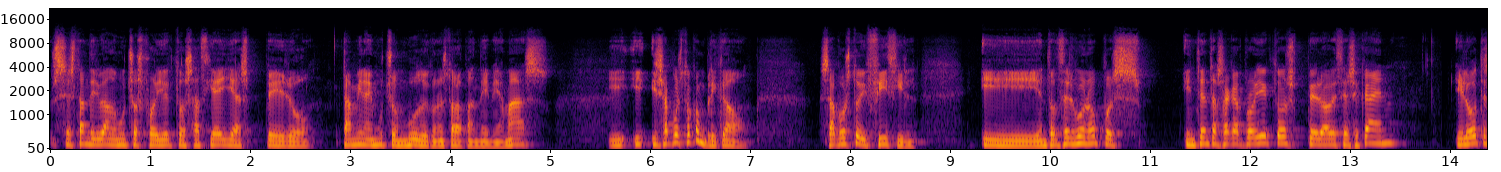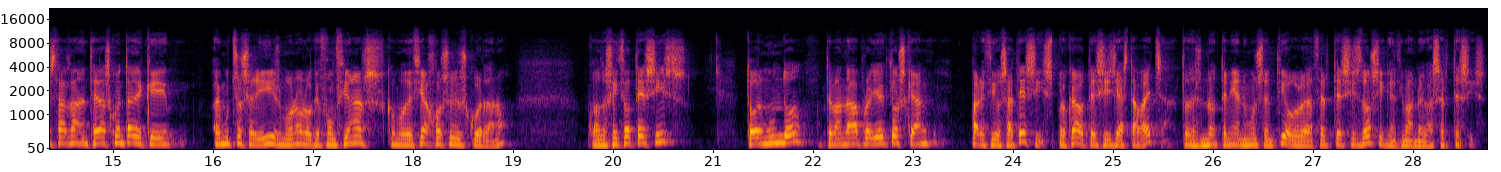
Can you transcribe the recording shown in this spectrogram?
se están derivando muchos proyectos hacia ellas, pero también hay mucho embudo y con esto la pandemia más. Y, se ha puesto complicado, se ha puesto difícil. Y entonces, bueno, pues intenta sacar proyectos, pero a veces se caen. Y luego te, te das cuenta de que hay mucho seguidismo, ¿no? Lo que funciona es, como decía José Luis Cuerda, ¿no? Cuando se hizo tesis, todo el mundo te mandaba proyectos que eran parecidos a tesis, pero claro, tesis ya estaba hecha, entonces no tenía ningún sentido volver a hacer tesis 2 y que encima no iba a ser tesis.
